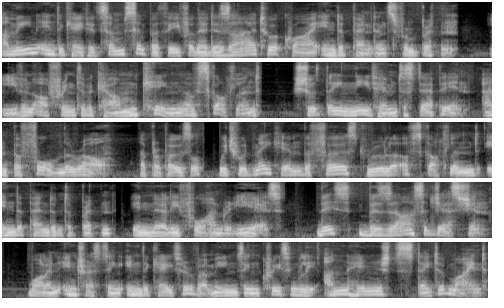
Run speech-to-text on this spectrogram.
Amin indicated some sympathy for their desire to acquire independence from Britain, even offering to become King of Scotland should they need him to step in and perform the role, a proposal which would make him the first ruler of Scotland independent of Britain in nearly 400 years. This bizarre suggestion, while an interesting indicator of Amin's increasingly unhinged state of mind,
